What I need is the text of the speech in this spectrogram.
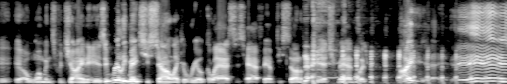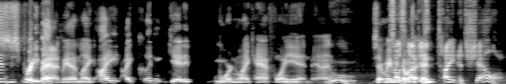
a, a woman's vagina is, it really makes you sound like a real glass is half empty son of a bitch, man. But I, it's just pretty bad, man. Like I, I couldn't get it more than like halfway in, man. Ooh. So maybe so it's not just and tight; it's shallow.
